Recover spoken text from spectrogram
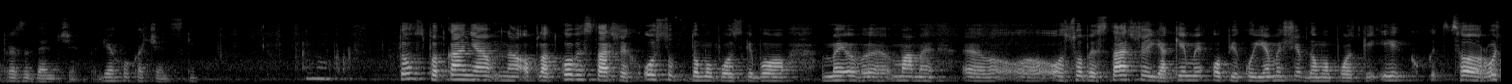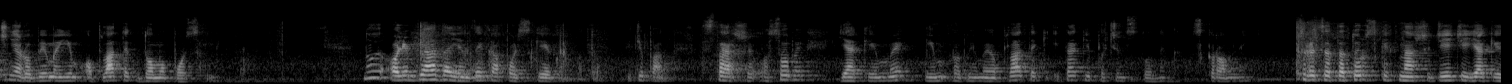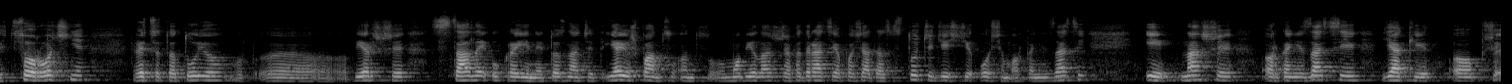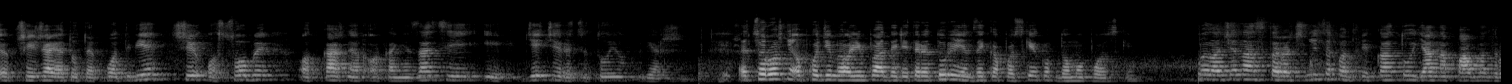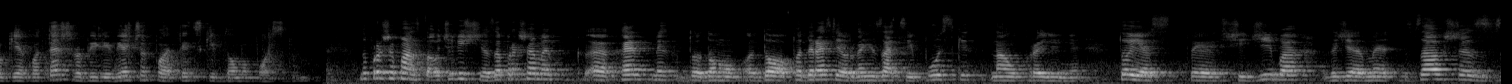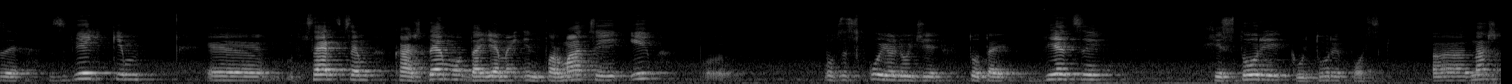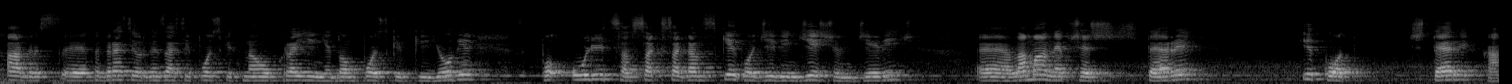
prezydencie Lechu Kaczyńskim. No. То споткання на опладкових старших осіб в Дому бо ми е, маємо е, особи старші, якими опікуємося в Дому І цьогорічно робимо їм оплаток в Дому Ну, Олімпіада язика польського. Ото, старші особи, які ми їм робимо оплаток, і так і починстунок скромний. З рецитаторських наші діти, які цорочні рецитатую е, вірші з цілої України. То значить, я już пан mówiła, że Federacja posiada 138 organizacji i nasze organizacje, jakie o, przy- przyjeżdżają tutaj po dwie, trzy osoby od każdej organizacji i dzieci recytują wiersze. Corocznie obchodzimy Olimpiadę Literatury Języka Polskiego w Domu Polskim. Była 13 pontyfikatu Jana Pawła II. Też robili wieczór poetycki w Domu Polskim. No proszę Państwa, oczywiście zapraszamy e, chętnych do, domu, do Federacji Organizacji Polskich na Ukrainie. To jest e, siedziba, gdzie my zawsze z, z wielkim e, sercem każdemu dajemy informacje i e, uzyskuje ludzi tutaj wiedzy, E, Nasz adres e, Federacji Organizacji Polskich na Ukrainie, Dom Polski w Kijowie, po ulica Saksaganskiego 99, e, łamane przez 4 i kod 4K.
